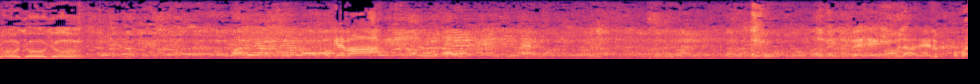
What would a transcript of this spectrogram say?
ယိုယိုယိုโอเคပါဘယ် အိမ်ယူလာတယ်လို့ဟုတ်ပါ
